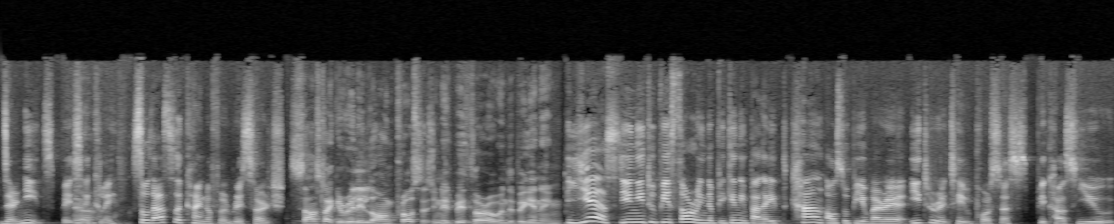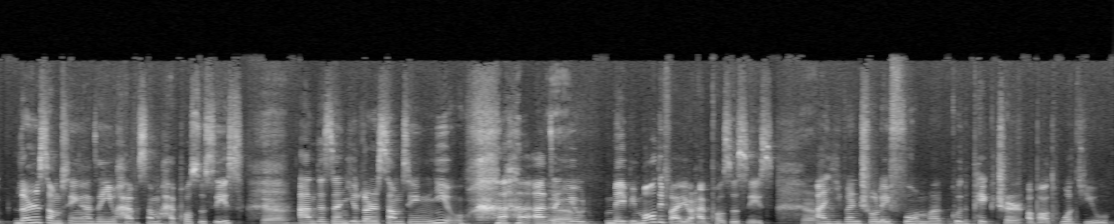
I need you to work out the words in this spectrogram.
their needs basically. Yeah. so that's the kind of a research. Sounds like a really long process. You need to be thorough in the beginning. Yes you need to be thorough in the beginning but it can also be a very iterative process because you learn something and then you have some hypotheses. Yeah. and then you learn something new. And then yeah. you maybe modify your hypotheses and eventually form a good picture about what you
